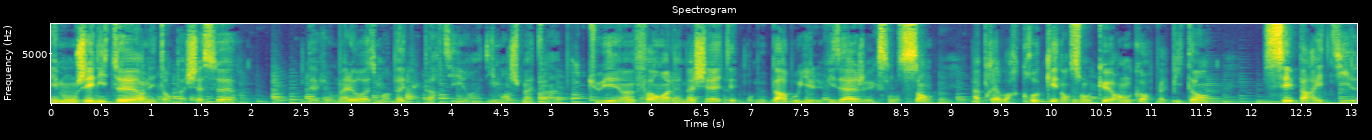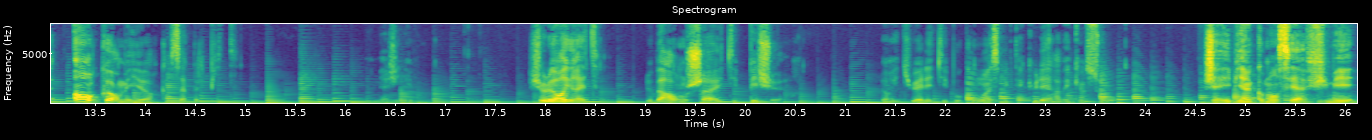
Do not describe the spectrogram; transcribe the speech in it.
Et mon géniteur n'étant pas chasseur, nous n'avions malheureusement pas pu partir un dimanche matin pour tuer un fan à la machette et pour me barbouiller le visage avec son sang après avoir croqué dans son cœur encore palpitant. C'est, paraît-il, encore meilleur quand ça palpite. Imaginez-vous. Je le regrette, le baron chat était pêcheur. Le rituel était beaucoup moins spectaculaire avec un solo. J'avais bien commencé à fumer,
